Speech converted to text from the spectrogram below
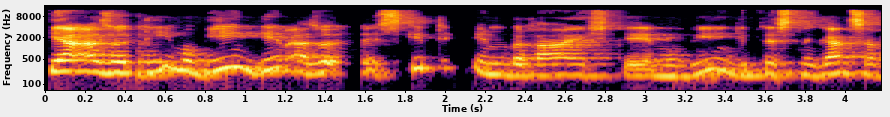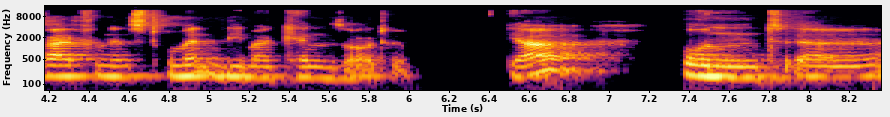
Ja, also die Immobilien also es gibt im Bereich der Immobilien gibt es eine ganze Reihe von Instrumenten, die man kennen sollte. Ja, und äh,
